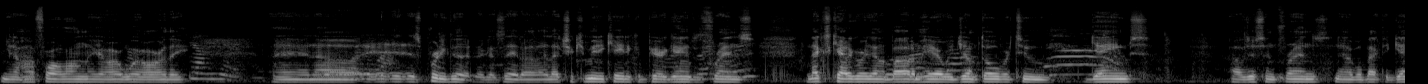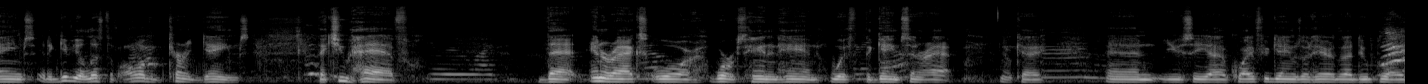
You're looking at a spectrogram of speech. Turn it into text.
you know, how far along they are, where are they. And uh, it, it's pretty good. Like I said, uh, it lets you communicate and compare games with friends. Next category down the bottom here, we jumped over to games. I was just in friends. Now I go back to games. It'll give you a list of all of the current games that you have that interacts or works hand in hand with the Game Center app. Okay, and you see I have quite a few games on here that I do play.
